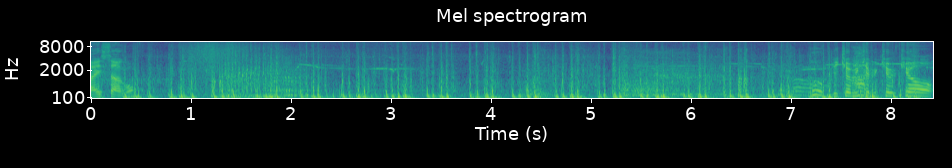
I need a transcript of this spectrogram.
나이스하고 비켜 비켜 비켜 비켜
